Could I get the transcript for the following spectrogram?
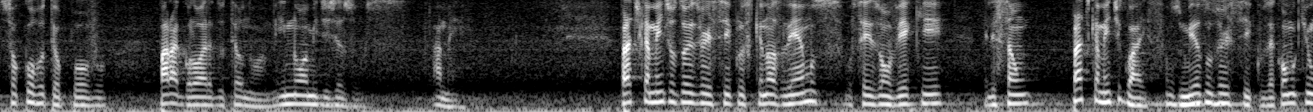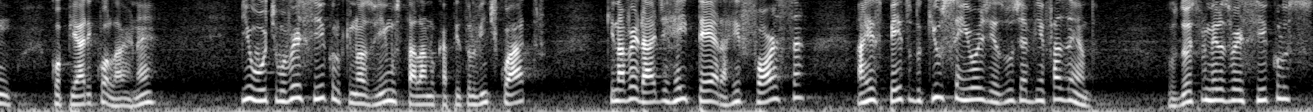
socorra o teu povo para a glória do teu nome. Em nome de Jesus. Amém. Praticamente os dois versículos que nós lemos, vocês vão ver que eles são praticamente iguais, são os mesmos versículos. É como que um copiar e colar, né? E o último versículo que nós vimos está lá no capítulo 24, que na verdade reitera, reforça a respeito do que o Senhor Jesus já vinha fazendo. Os dois primeiros versículos,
